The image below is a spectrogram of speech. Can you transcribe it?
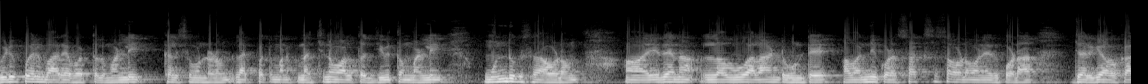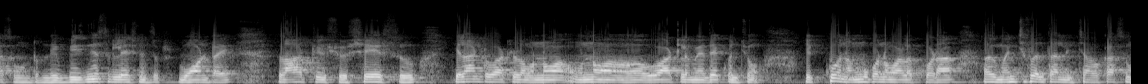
విడిపోయిన భార్యాభర్తలు మళ్ళీ కలిసి ఉండడం లేకపోతే మనకు నచ్చిన వాళ్ళతో జీవితం మళ్ళీ ముందుకు సాగడం ఏదైనా లవ్ అలాంటివి ఉంటే అవన్నీ కూడా సక్సెస్ అవ్వడం అనేది కూడా జరిగే అవకాశం ఉంటుంది. బిజినెస్ రిలేషన్షిప్స్ బాగుంటాయి. లాటరీస్ షేర్స్ ఇలాంటి వాటిలో ఉన్న ఉన్న వాటి మీదే కొంచెం ఎక్కువ నమ్ముకున్న వాళ్ళకు కూడా అవి మంచి ఫలితాలను ఇచ్చే అవకాశం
